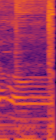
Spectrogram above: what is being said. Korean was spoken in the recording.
쇼.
